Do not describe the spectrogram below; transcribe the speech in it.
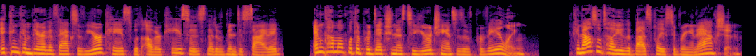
It can compare the facts of your case with other cases that have been decided and come up with a prediction as to your chances of prevailing. It can also tell you the best place to bring an action.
